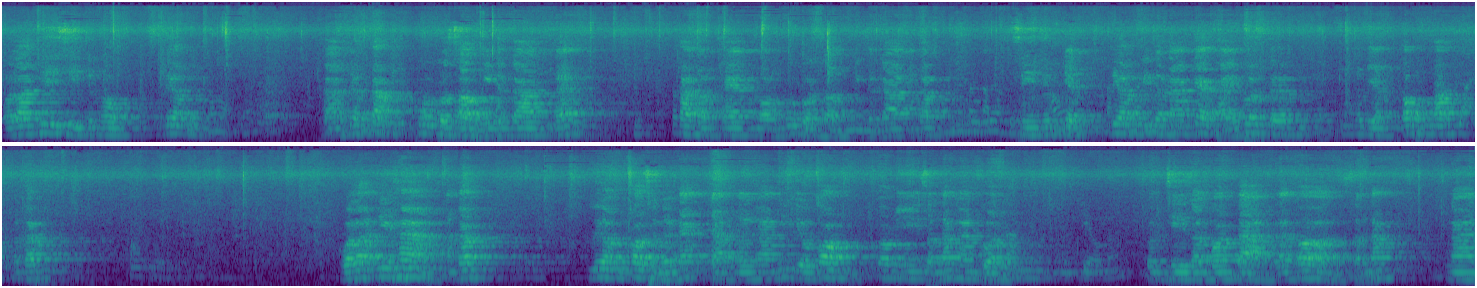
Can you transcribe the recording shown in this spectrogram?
วาระที่ 4.6 เรื่องการเลือกตั้งผู้ตรวจสอบกิจการและ ค่าตอบแทนของผู้ตรวจสอบกิจการนะครับ 4.7 เรื่องพิจารณาแก้ไขเพิ่มเติมระเบียบข้อบังคับนะครับ วาระที่ 5 นะครับ เรื่องข้อเสนอแนะจากหน่วยงานที่เกี่ยวข้องก็มีสำนักงานตรวจบัญชีสากลตากแล้วก็สำนักงาน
